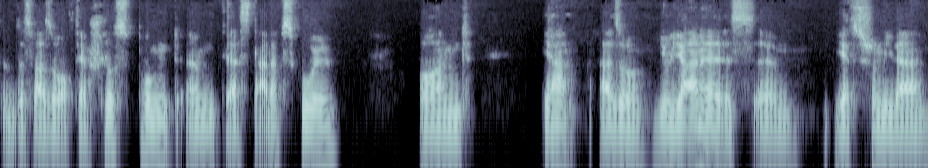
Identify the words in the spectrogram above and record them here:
das war so auch der Schlusspunkt ähm, der Startup School. Und ja, also Juliane ist ähm, jetzt schon wieder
